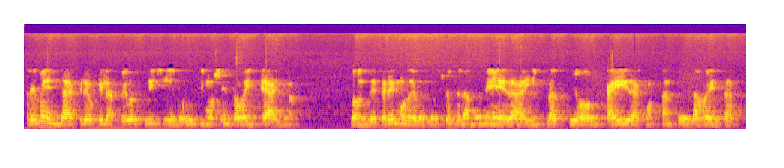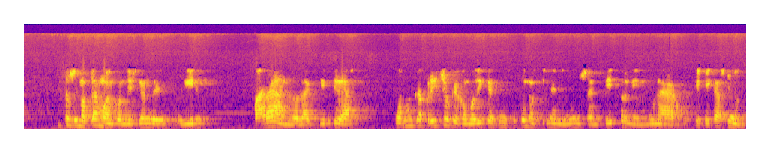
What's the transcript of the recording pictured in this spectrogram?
tremenda, creo que la peor crisis de los últimos 120 años, donde tenemos devaluación de la moneda, inflación, caída constante de las ventas. Entonces no estamos en condiciones de seguir parando la actividad con un capricho que, como dije al principio, no tiene ningún sentido ni ninguna justificación.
